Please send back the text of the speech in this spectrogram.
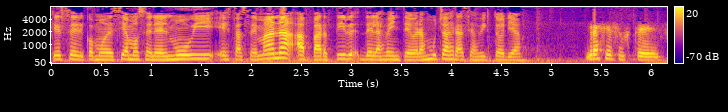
que es, el, como decíamos en el movie, esta semana, a partir de las 20 horas. Muchas gracias, Victoria. Gracias a ustedes.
